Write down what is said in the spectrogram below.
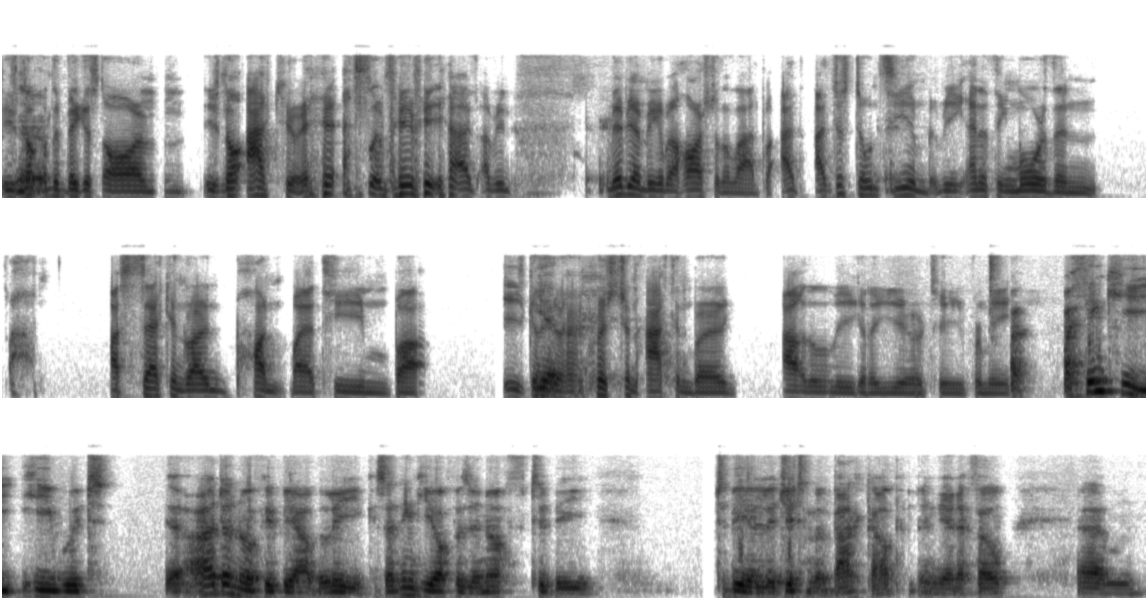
He's not got the biggest arm. He's not accurate. so maybe, I mean, maybe I'm being a bit harsh on the lad, but I, I just don't see him being anything more than a second round punt by a team, but he's going to yeah. get Christian Hackenberg out of the league in a year or two for me. I, I think he he would. I don't know if he'd be out of the league because I think he offers enough to be to be a legitimate backup in the NFL. Um,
